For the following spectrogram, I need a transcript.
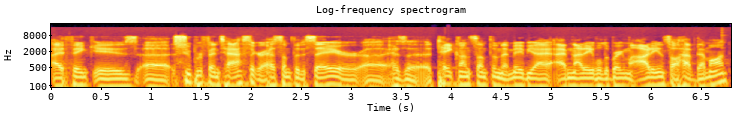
I think is uh, super fantastic or has something to say or uh, has a, a, take on something that maybe I, am not able to bring my audience, I'll have them on.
